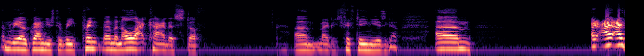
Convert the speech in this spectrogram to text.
and Rio Grande used to reprint them and all that kind of stuff. Um, maybe 15 years ago. Um, I, I,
